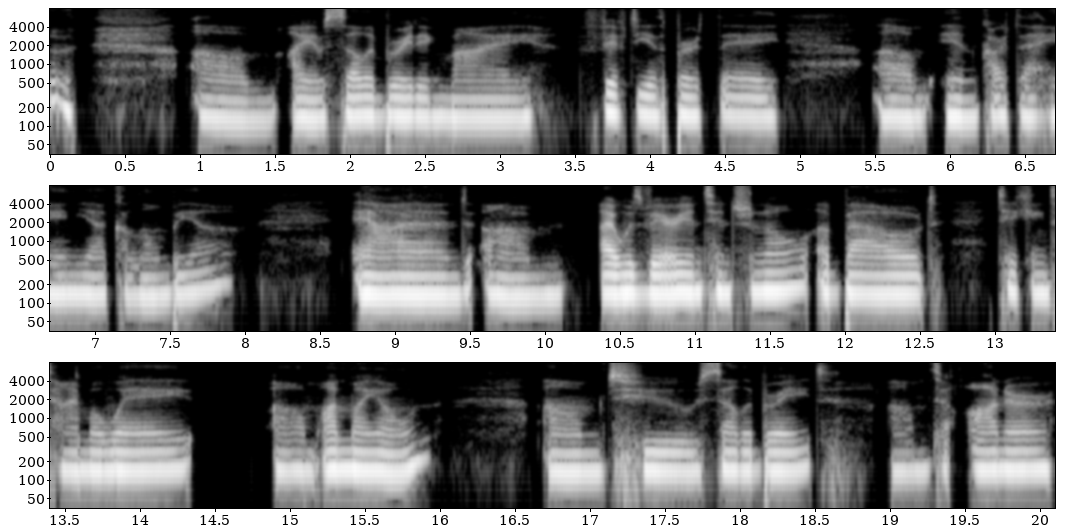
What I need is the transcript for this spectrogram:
um, I am celebrating my 50th birthday um, in Cartagena, Colombia. And um, I was very intentional about taking time away um, on my own um, to celebrate, um, to honor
